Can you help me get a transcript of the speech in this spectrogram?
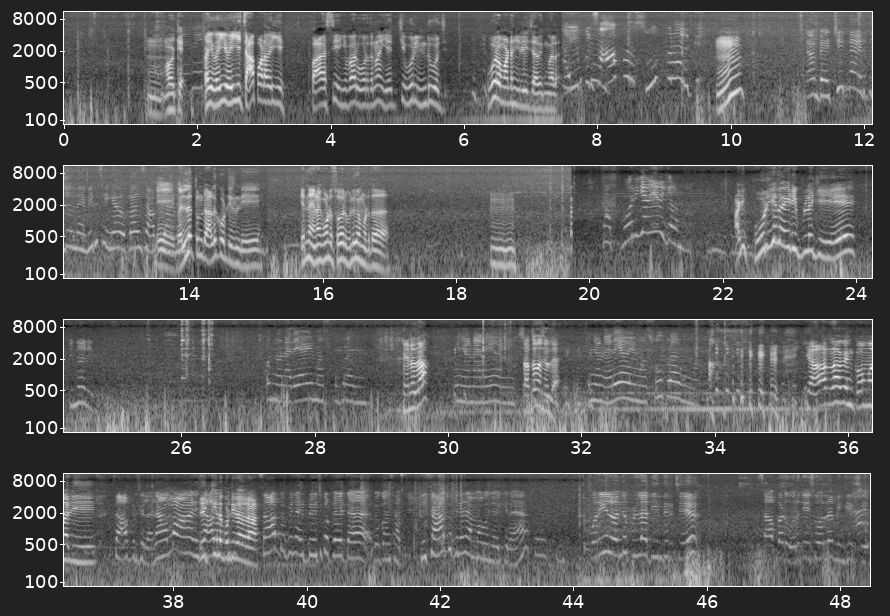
ம் ஓகே. வை வை வை சாப்பாடை வை. பாசி இங்கே பாரு ஒருத்தனா எச்சி ஊறி நின்று போச்சு. ஊற மாட்டேன்னு சொல்லிடுச்சு அதுக்கு மேலே. ம்? ஏய் வெள்ளை துண்டு அழுக்கு ஓட்டிருண்டி என்ன எனக்கு மட்டும் சோறு விழுக மாட்டுதா? ம் நான் பொரியலே வைக்கலாம் அடி பொரியல் ஐடி பிள்ளைக்கு. பின்னாடி இருக்கு. கொஞ்சம் நிறைய வைமா சூப்பரா வைமா சத்தமா சொல்ல. கொஞ்சம் நிறைய வைமா சூப்பரா இருக்குமா யாரா என் கோமாளி? சாப்பிடுச்சுல நான் அம்மா நீ கீழே கொட்டிடாதடா. சாப்பிட்ட பின்னாடி இப்படி வச்சுக்கோ பிளேட்டை உட்காந்து சாப்பிடு. நீ சாப்பிட்ட பின்னாடி அம்மா கொஞ்சம் வைக்கிறேன். பொரியல் வந்து ஃபுல்லா தீந்துருச்சு. சாப்பாடு ஒரு கை சோறு தான் மிஞ்சிருச்சு.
